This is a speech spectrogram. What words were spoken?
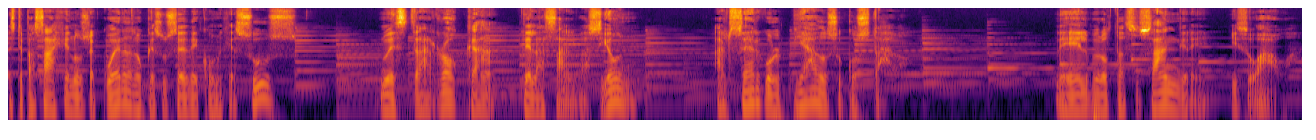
Este pasaje nos recuerda lo que sucede con Jesús, nuestra roca de la salvación, al ser golpeado su costado. De él brota su sangre y su agua.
